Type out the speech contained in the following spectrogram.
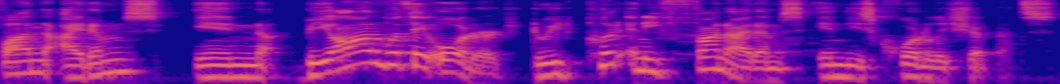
fun items in beyond what they ordered? Do we put any fun items in these quarterly shipments?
